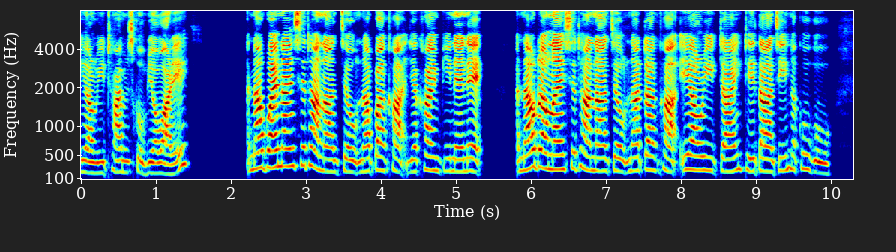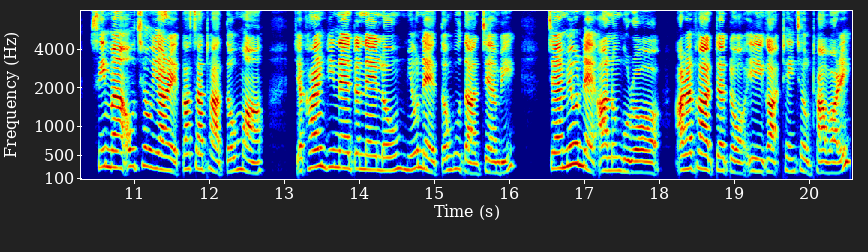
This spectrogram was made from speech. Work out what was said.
ARD Times ကိုပြောပါရယ်။အနောက်ပိုင်းတိုင်းစစ်ဌာနချုပ်နပခရခိုင်ပြည်နယ်နဲ့အနောက်တောင်တိုင်းစစ်ဌာနချုပ်နတခ ARD တိုင်းဒေသကြီးနှစ်ခုကို စီမံအုပ်ချုပ်ရတဲ့ကဆထ3မှာရခိုင်ပြည်နယ်တနယ်လုံးမြို့နယ်3ခုသာကျန်ပြီးကျန်မြို့နယ်အလုံးကိုတော့အာရခတက်တော် AA ကထိန်းချုပ်ထားပါတယ်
